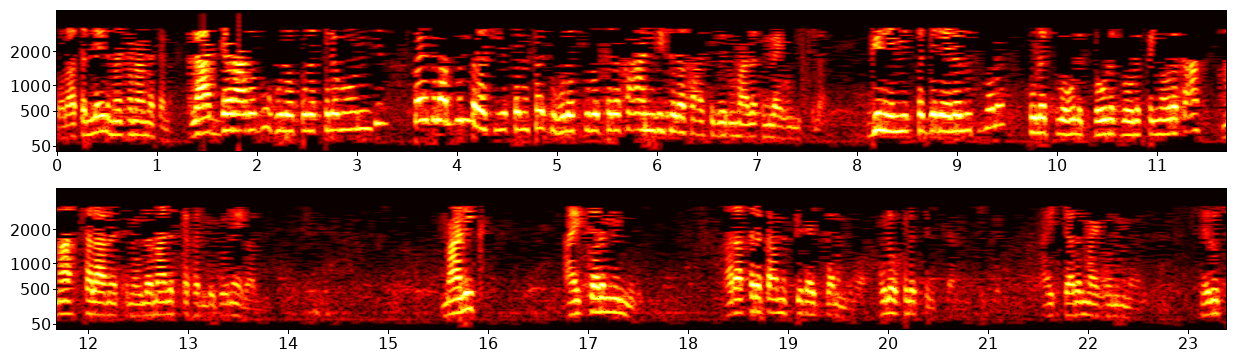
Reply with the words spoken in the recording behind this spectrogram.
ሶላት ሌል መተና መተና ለአደራረጉ ሁለት ሁለት ለመሆን እንጂ በይጥላቅ ዝም ብላችሁ እየተነሳችሁ ሁለት ሁለት ረካ አንድ ረካ ስገዱ ማለትም ላይሆን ይችላል። ግን የሚሰገደው የሌሉት ሆነ ሁለት በሁለት በሁለት በሁለተኛው ረካ ማሰላመት ነው ለማለት ተፈልጎ ነው ይላሉ። ማሊክ አይቻልም ነው አራት ረካ መስገድ አይቻልም ብለዋል። ሁለት ሁለት ይቻላል። አይቻልም አይሆንም ነው ሌሎቹ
